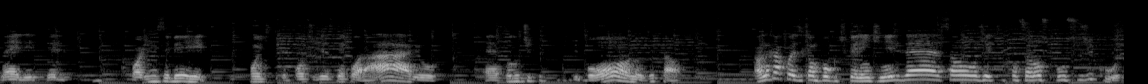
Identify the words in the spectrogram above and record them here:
Né? Ele, ele pode receber pontos, pontos de vida temporário, é, todo tipo de bônus e tal. A única coisa que é um pouco diferente neles é, são o jeito que funcionam os pulsos de cura.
